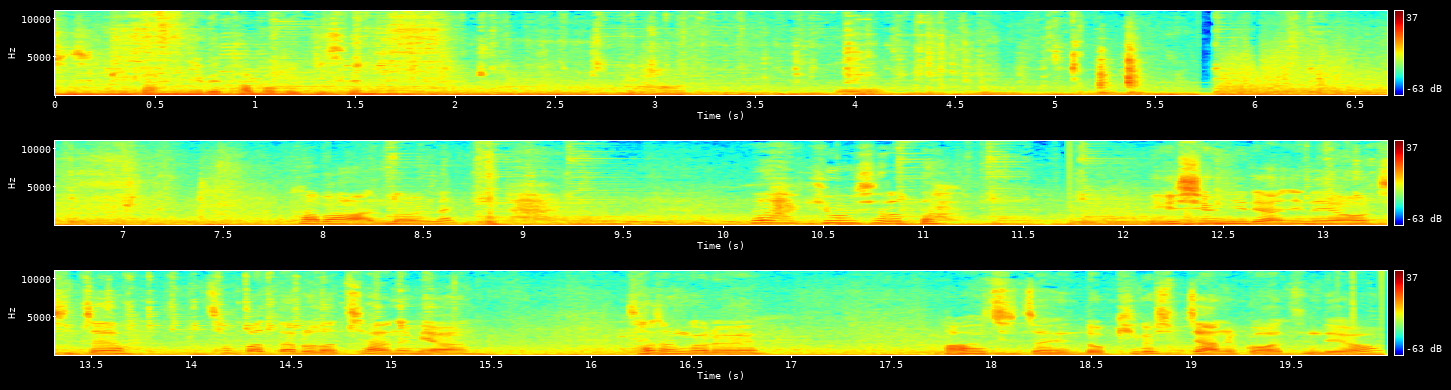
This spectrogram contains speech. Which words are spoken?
저 새끼가 한 입에 다 먹을 기세네. 가방 안 넣을래? 아, 겨울 싫었다. 이게 쉬운 일이 아니네요. 진짜 첫바 따로 넣지 않으면 자전거를 아 진짜 넣기가 쉽지 않을 것 같은데요.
